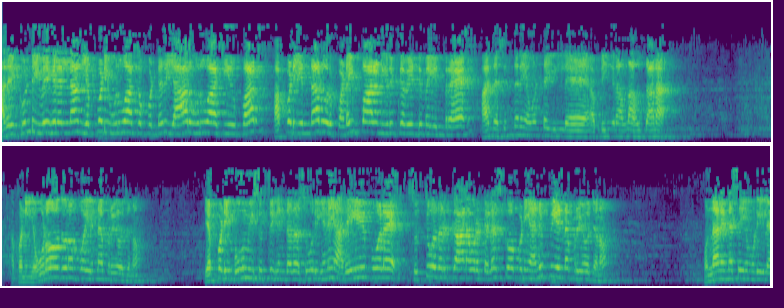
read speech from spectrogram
அதை கொண்டு இவைகள் எல்லாம் எப்படி உருவாக்கப்பட்டது யார் உருவாக்கி இருப்பார் அப்படி என்றால் ஒரு படைப்பாளன் இருக்க வேண்டுமே என்ற அந்த சிந்தனை அவன்கிட்ட இல்லை அப்படிங்கிற அல்லாஹு தாலா அப்ப நீ எவ்வளவு தூரம் போய் என்ன பிரயோஜனம்? எப்படி பூமி சுத்துகின்றத சூரியனை அதே போல சுத்துவதற்கான ஒரு டெலஸ்கோப் நீ அனுப்பி என்ன பிரயோஜனம்? உன்னால என்ன செய்ய முடியல?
